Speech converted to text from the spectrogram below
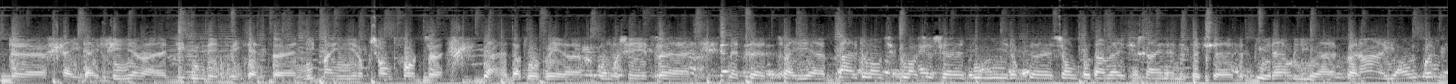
de GT4. Eh, die doen dit weekend niet mee hier op Zandvoort. Ja, dat wordt weer gecompenseerd met twee buitenlandse klasses die hier op Zandvoort aanwezig zijn. En dat is de Pirelli Ferrari Open.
